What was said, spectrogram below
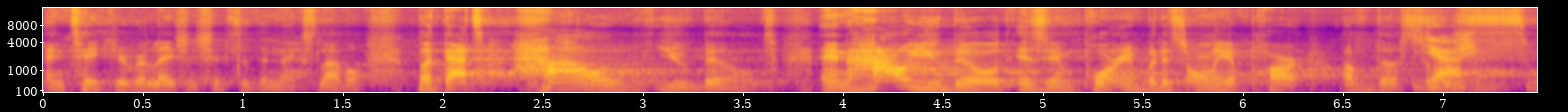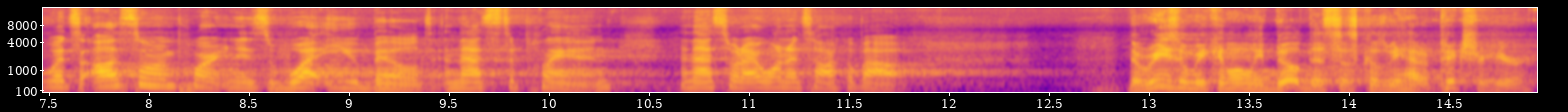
and take your relationship to the next level. But that's how you build. And how you build is important, but it's only a part of the solution. Yes. What's also important is what you build, and that's the plan. And that's what I want to talk about. The reason we can only build this is because we had a picture here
